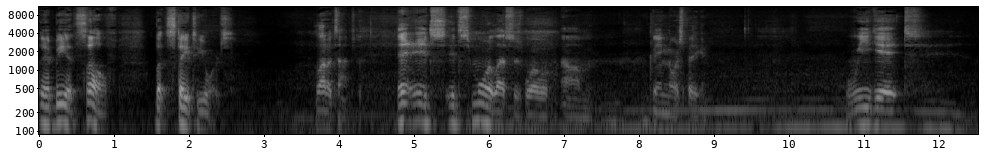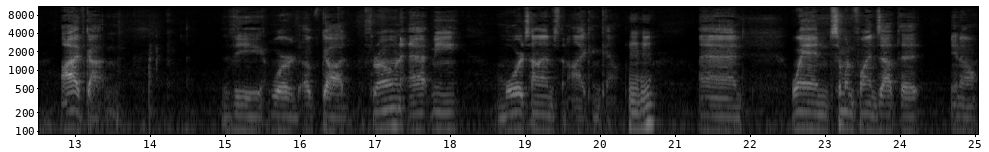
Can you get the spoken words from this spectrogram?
uh, be itself, but stay to yours. A lot of times, it, it's it's more or less as well. Um, being Norse pagan, we get, I've gotten the word of God thrown at me more times than I can count. Mm-hmm. And when someone finds out that, you know,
